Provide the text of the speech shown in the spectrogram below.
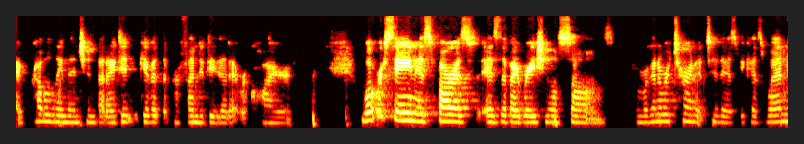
I probably mentioned, but I didn't give it the profundity that it required. What we're saying as far as, as the vibrational songs, and we're going to return it to this because when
